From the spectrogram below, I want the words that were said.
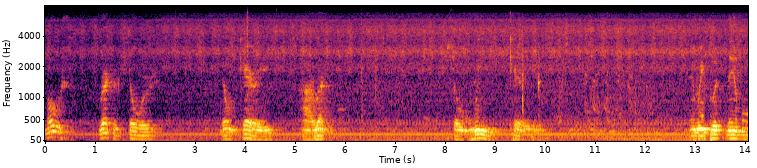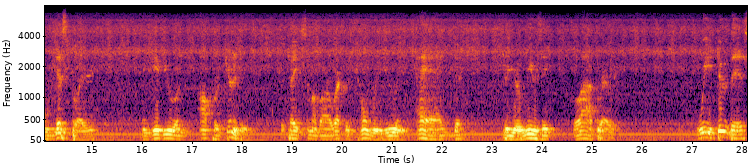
most record stores don't carry our records. So we carry them. And we put them on display and give you an opportunity to take some of our records home with you and add to your music library. We do this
